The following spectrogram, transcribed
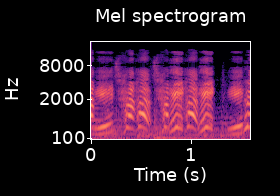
차, 차, 차, 차, 차, 에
